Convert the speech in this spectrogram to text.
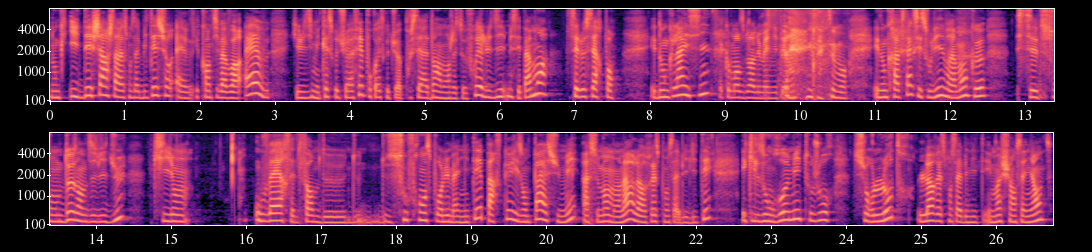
Donc il décharge sa responsabilité sur Ève. Et quand il va voir Ève, qui lui dit, mais qu'est-ce que tu as fait? Pourquoi est-ce que tu as poussé Adam à manger ce fruit? Elle lui dit, mais c'est pas moi, c'est le serpent. Et donc là, ici... Ça commence bien l'humanité. hein. Exactement. Et donc Rav Sachs, il souligne vraiment que ce sont deux individus qui ont ouvert cette forme de, souffrance pour l'humanité parce qu'ils n'ont pas assumé à ce moment-là leur responsabilité et qu'ils ont remis toujours sur l'autre leur responsabilité. Et moi, je suis enseignante,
